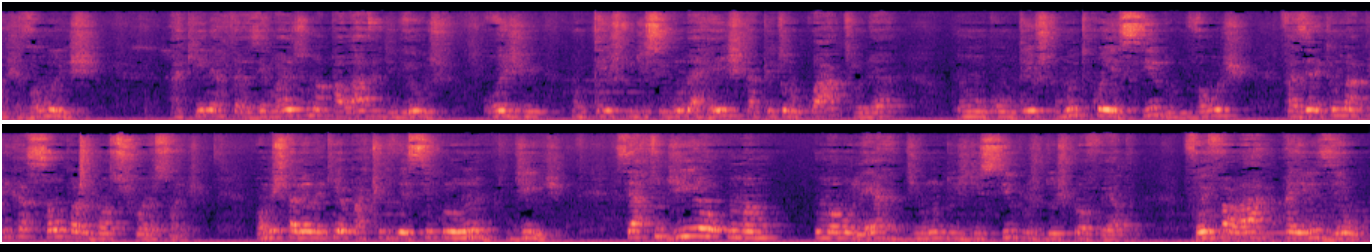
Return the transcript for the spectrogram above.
vamos aqui né, trazer mais uma palavra de Deus. Hoje, no texto de 2 Reis, capítulo 4, né, um contexto muito conhecido, e vamos fazer aqui uma aplicação para os nossos corações. Vamos estar lendo aqui a partir do versículo 1, que diz: Certo dia, uma, uma mulher de um dos discípulos dos profetas foi falar a Eliseu:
